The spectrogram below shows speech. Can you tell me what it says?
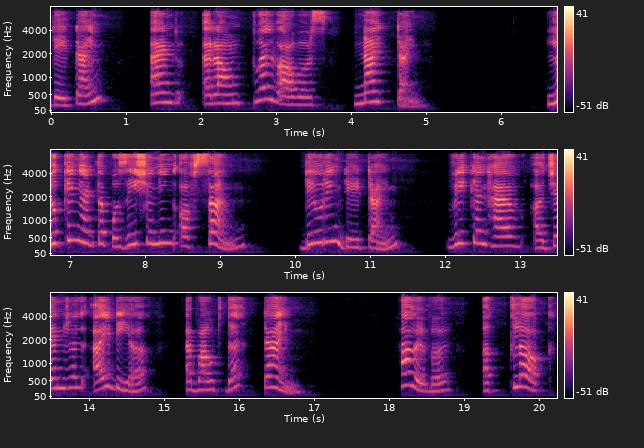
daytime and around 12 hours night time. Looking at the positioning of sun during daytime, we can have a general idea about the time. However, a clock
